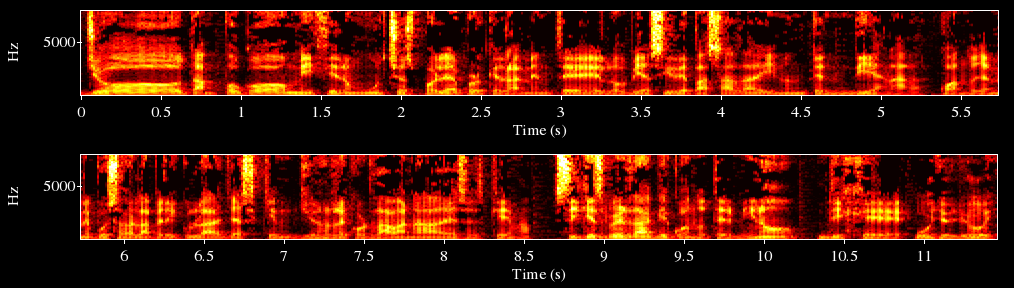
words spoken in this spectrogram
yo tampoco me hicieron mucho spoiler porque realmente lo vi así de pasada y no entendía nada. Cuando ya me puse a ver la película ya que yo no recordaba nada de ese esquema. Sí que es verdad que cuando terminó dije, uy, uy, uy,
